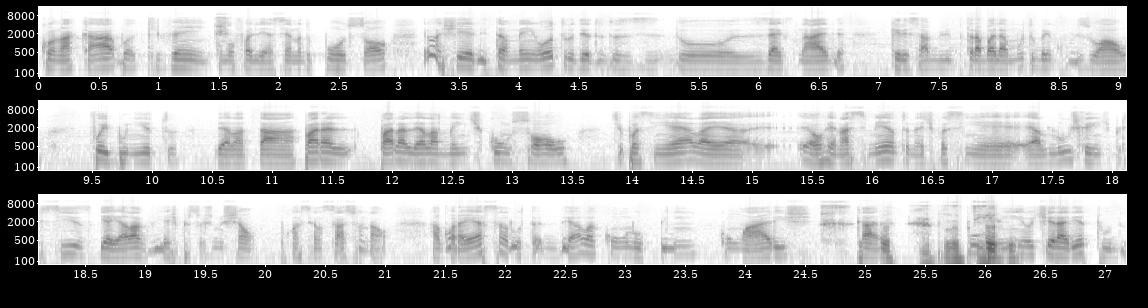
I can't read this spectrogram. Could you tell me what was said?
quando acaba, que vem, como eu falei, a cena do pôr do sol, eu achei ali também outro dedo do, do Zack Snyder, que ele sabe trabalhar muito bem com o visual, foi bonito, dela tá para, paralelamente com o sol. Tipo assim, ela é, é o renascimento, né? Tipo assim, é, é a luz que a gente precisa. E aí ela vê as pessoas no chão. Porra, sensacional. Agora, essa luta dela com o Lupin, com o Ares, cara, por mim eu tiraria tudo.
